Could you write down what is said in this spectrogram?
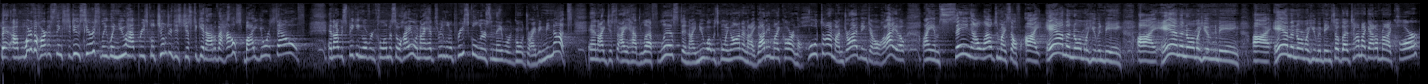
but um, one of the hardest things to do, seriously, when you have preschool children, is just to get out of the house by yourself. And I was speaking over in Columbus, Ohio, and I had three little preschoolers, and they were going, driving me nuts. And I just, I had left list, and I knew what was going on, and I got in my car, and the whole time I'm driving to Ohio, I am saying out loud to myself, I am a normal human being. I am a normal human being. I am a normal human being. So by the time I got of my car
